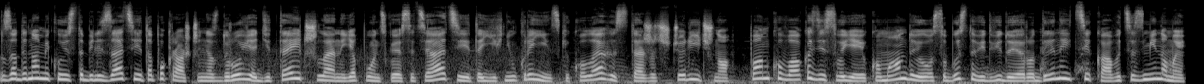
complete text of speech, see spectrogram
За динамікою стабілізації та покращення здоров'я дітей члени японської асоціації та їхні українські колеги стежать щорічно. Пан Ковака зі своєю командою особисто відвідує родини і цікавиться змінами.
